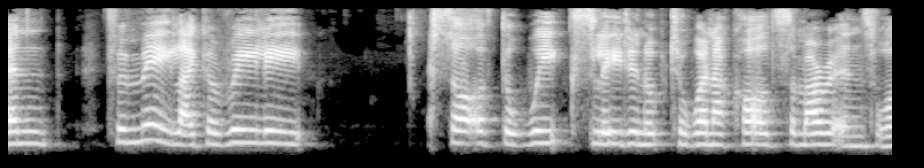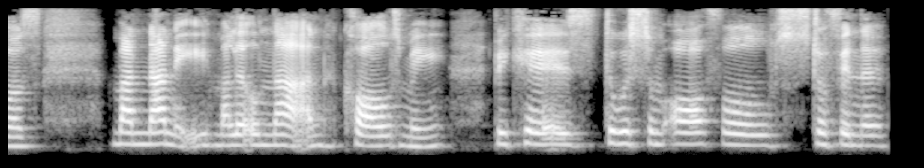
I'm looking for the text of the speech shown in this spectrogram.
And for me, like a really sort of the weeks leading up to when I called Samaritans was my nanny, my little nan, called me because there was some awful stuff in the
